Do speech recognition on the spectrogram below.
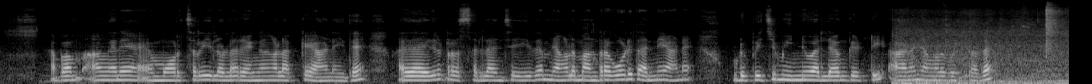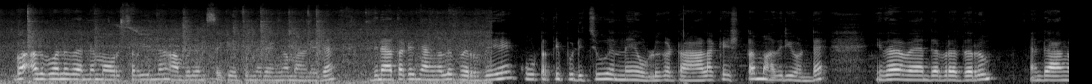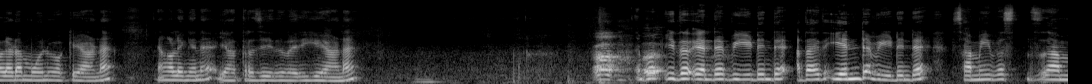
അപ്പം അങ്ങനെ മോർച്ചറിയിലുള്ള രംഗങ്ങളൊക്കെയാണ് ഇത് അതായത് ഡ്രസ്സെല്ലാം ചെയ്ത് ഞങ്ങൾ മന്ത്രകോടി തന്നെയാണ് ഉടുപ്പിച്ച് മിന്നുമെല്ലാം കെട്ടി ആണ് ഞങ്ങൾ വിട്ടത്. അപ്പോൾ അതുപോലെ തന്നെ മോർച്ചറിയിൽ നിന്ന് ആംബുലൻസ് കയറ്റുന്ന രംഗമാണിത്. ഇതിനകത്തൊക്കെ ഞങ്ങൾ വെറുതെ കൂട്ടത്തിൽ പിടിച്ചു എന്നേ ഉള്ളൂ കേട്ടോ. ആളൊക്കെ ഇഷ്ടം മാതിരി ഉണ്ട് ഇത് എന്റെ ബ്രദറും എന്റെ ആങ്ങളുടെ മോനും ഒക്കെയാണ്. ഞങ്ങളിങ്ങനെ യാത്ര ചെയ്ത് വരികയാണ്. അപ്പോൾ ഇത് എന്റെ വീടിന്റെ അതായത് എന്റെ വീടിന്റെ സമീപ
